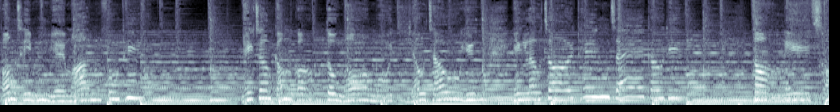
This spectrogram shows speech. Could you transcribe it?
仿似午夜晚风飘，你将感觉到我没有走远，仍留在听这旧调。当你重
